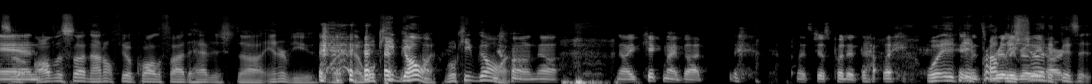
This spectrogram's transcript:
And so all of a sudden, I don't feel qualified to have this uh, interview, but uh, we'll keep going. We'll keep going. No, no, no, I kicked my butt. Let's just put it that way. Well, it, it, it probably really, should really if it's at,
